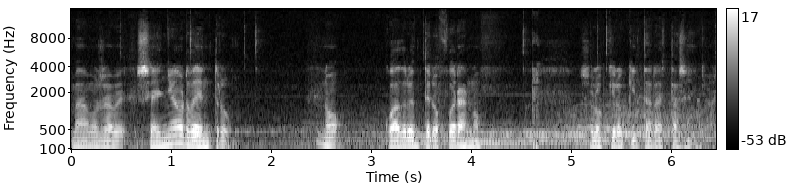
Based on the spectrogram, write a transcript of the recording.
Vamos a ver. Señor dentro. No. Cuadro entero fuera, no. Solo quiero quitar a esta señora.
